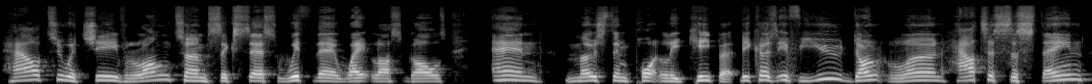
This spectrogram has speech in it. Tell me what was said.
how to achieve long term success with their weight loss goals and most importantly, keep it. Because if you don't learn how to sustain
